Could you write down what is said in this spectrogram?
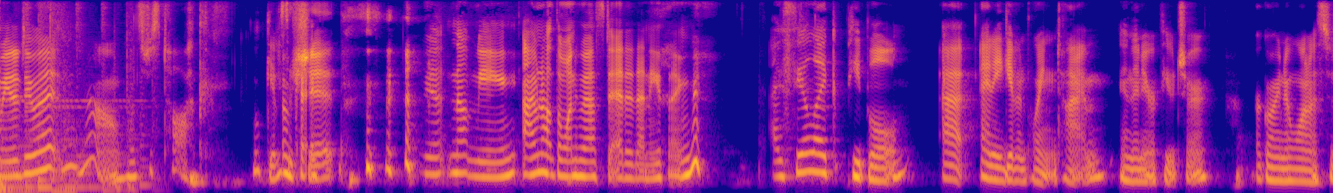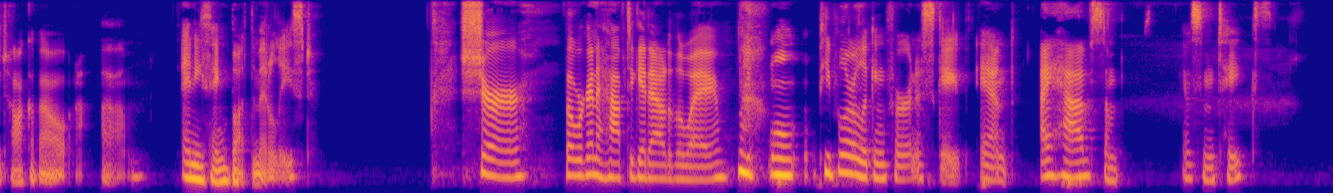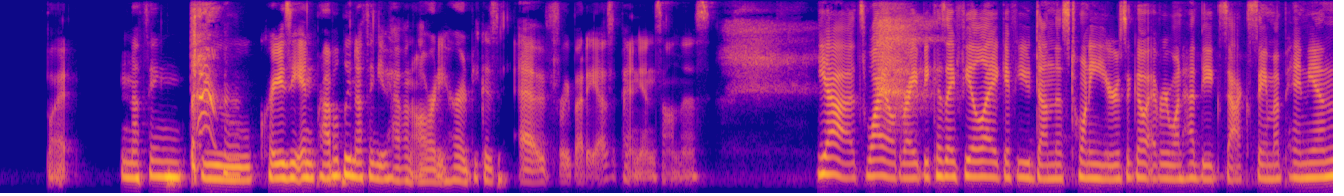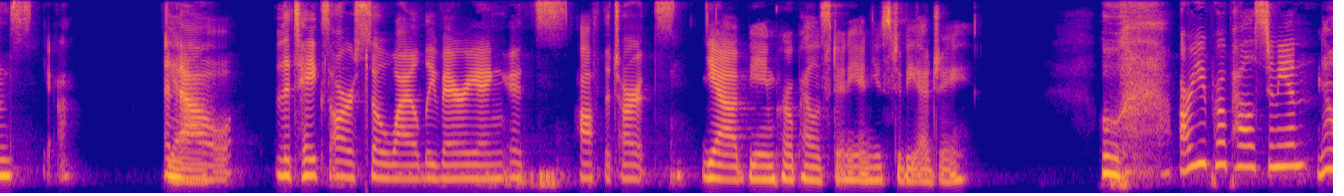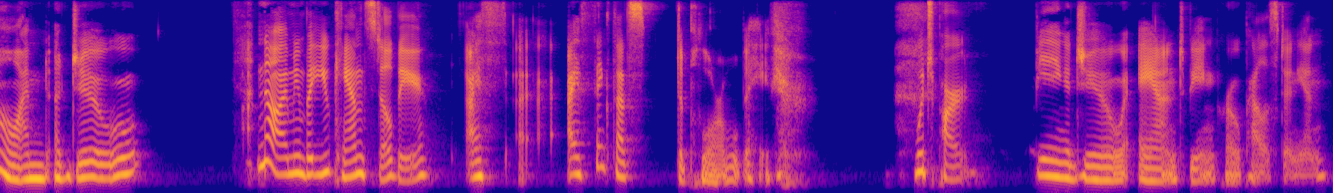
Want me to do it? No, let's just talk. Who gives a shit? Yeah, not me. I'm not the one who has to edit anything. I feel like people at any given point in time in the near future are going to want us to talk about um, anything but the Middle East. Sure, but we're gonna have to get out of the way. Well, people are looking for an escape, and I have some, I have some takes, but nothing too crazy, and probably nothing you haven't already heard because everybody has opinions on this. Yeah, it's wild, right? Because I feel like if you'd done this 20 years ago, everyone had the exact same opinions. Yeah, And Yeah. now the takes are so wildly varying. It's off the charts. yeah. Being pro-Palestinian used to be edgy. Ooh, are you pro Palestinian? No, I'm a Jew. No, I mean, but you can still be. I th- I think that's deplorable behavior. Which part? being a Jew and being pro-Palestinian.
